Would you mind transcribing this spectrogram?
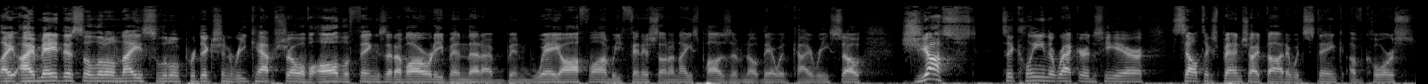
like I made this a little nice little prediction recap show of all the things that have already been that I've been way off on. We finished on a nice positive note there with Kyrie. So just to clean the records here, Celtics bench, I thought it would stink. Of course,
